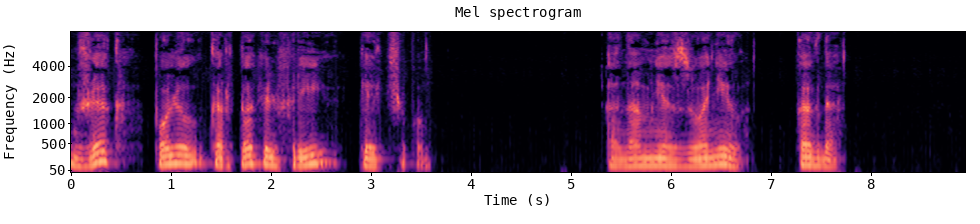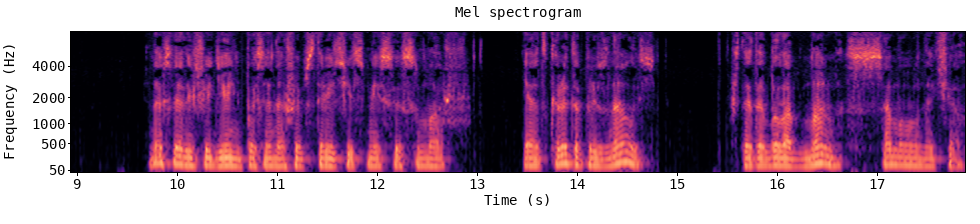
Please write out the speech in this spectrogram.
Джек полил картофель фри кетчупом. Она мне звонила. Когда? На следующий день после нашей встречи с миссис Марш. И открыто призналась, что это был обман с самого начала.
